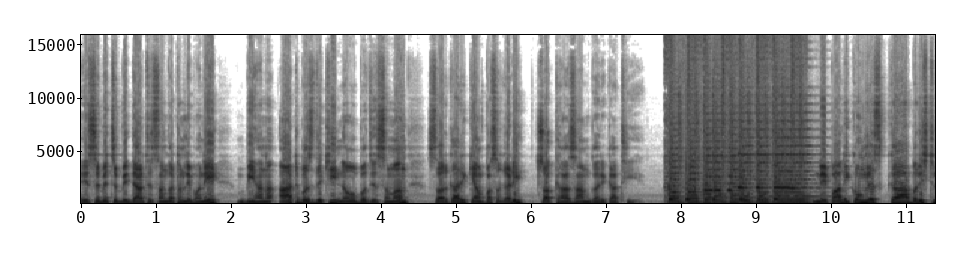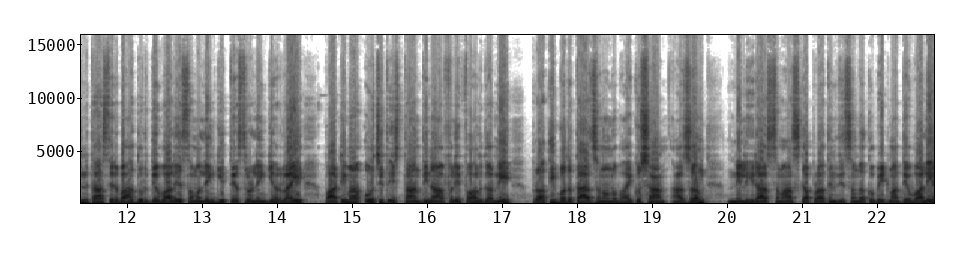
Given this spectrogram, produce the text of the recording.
यसैबीच विद्यार्थी संगठनले भने बिहान आठ बजेदेखि नौ बजेसम्म सरकारी क्याम्पस अगाडि चक्का जाम गरेका थिए। नेपाली कंग्रेसका वरिष्ठ नेता शेरबहादुर देउवाले समलिङ्गी तेस्रो लिङ्गीहरूलाई पार्टीमा उचित स्थान दिन आफूले पहल गर्ने प्रतिबद्धता जनाउनु भएको छ। आज निलहिरा समाजका प्रतिनिधिसँगको भेटमा देउवाले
